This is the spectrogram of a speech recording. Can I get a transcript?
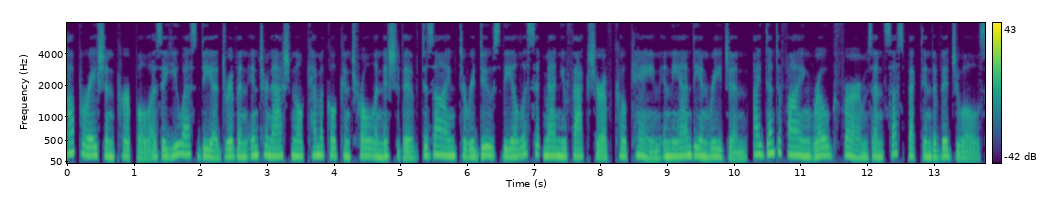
Operation Purple is a USDA-driven international chemical control initiative designed to reduce the illicit manufacture of cocaine in the Andean region, identifying rogue firms and suspect individuals,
